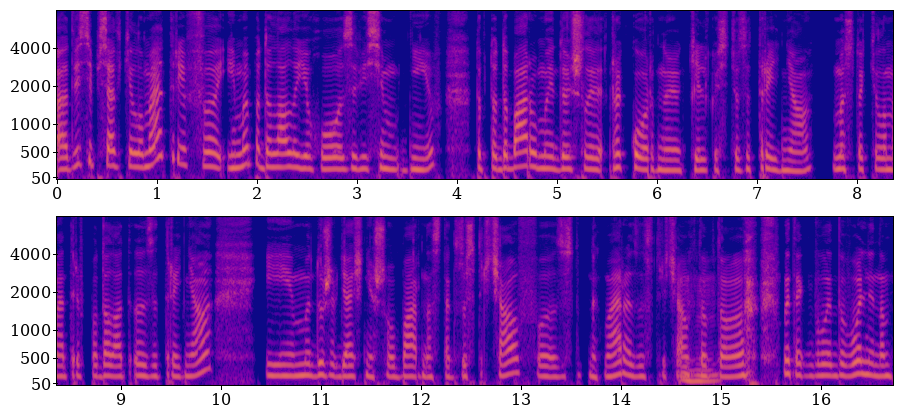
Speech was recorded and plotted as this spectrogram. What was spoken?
Е, 250 кілометрів, е, і ми подолали його за 8 днів. Тобто до бару ми дійшли рекордною кількістю за 3 дня. Ми 100 кілометрів подала е, за три дня, і ми дуже вдячні, що бар нас так зустрічав, е, заступник мера зустрічав. Мгм. Тобто ми так були довольні, нам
